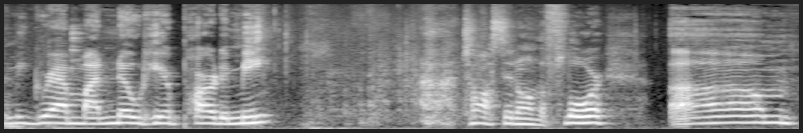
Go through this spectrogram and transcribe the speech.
Let me grab my note here. Pardon me. Ah, tossed it on the floor. Um,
